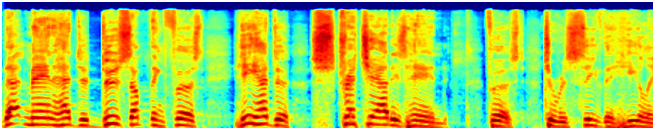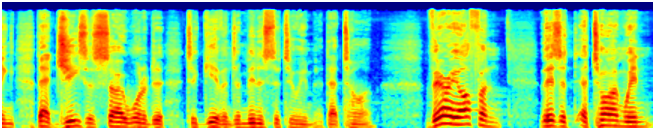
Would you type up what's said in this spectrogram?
that man had to do something first. He had to stretch out his hand first to receive the healing that Jesus so wanted to, to give and to minister to him at that time. Very often, there's a, a time when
